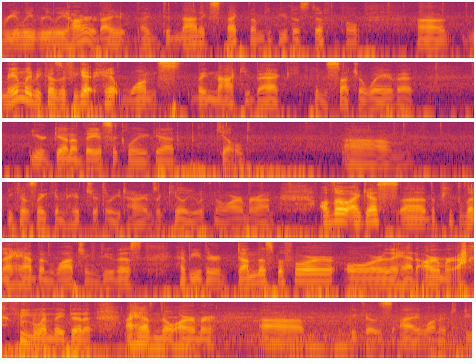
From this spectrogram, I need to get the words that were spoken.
really, really hard. I, I did not expect them to be this difficult. Uh, mainly because if you get hit once, they knock you back in such a way that you're gonna basically get killed. Um, because they can hit you three times and kill you with no armor on. Although I guess uh, the people that I have been watching do this have either done this before or they had armor on when they did it. I have no armor um, because I wanted to do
